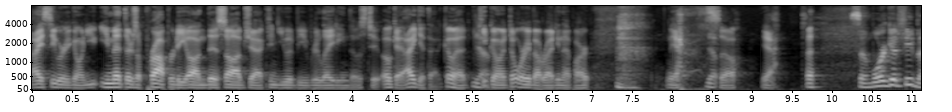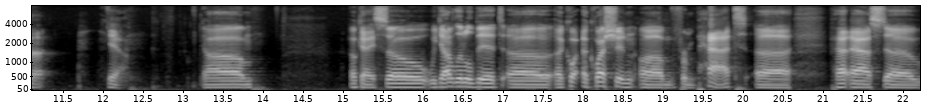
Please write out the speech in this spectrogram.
I see where you're going. You you meant there's a property on this object, and you would be relating those two. Okay, I get that. Go ahead, Yeah. keep going. Don't worry about writing that part. Yeah. Yep. So yeah, So more good feedback. yeah. Um. Okay, so we got a little bit uh, a, que- a question um, from Pat. Uh, Pat asked, uh,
